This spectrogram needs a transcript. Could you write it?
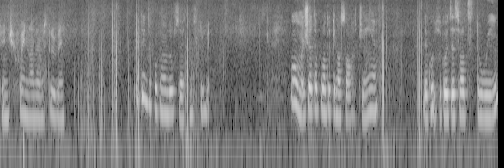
Gente, foi nada, mas tudo bem. Eu entendi pouco não deu certo, mas tudo bem. Bom, mas já tá pronto aqui nossa hortinha. Depois que coisa é só destruir.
